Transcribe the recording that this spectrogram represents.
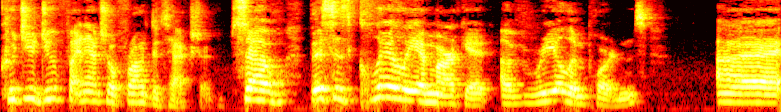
could you do financial fraud detection? So this is clearly a market of real importance. Uh,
